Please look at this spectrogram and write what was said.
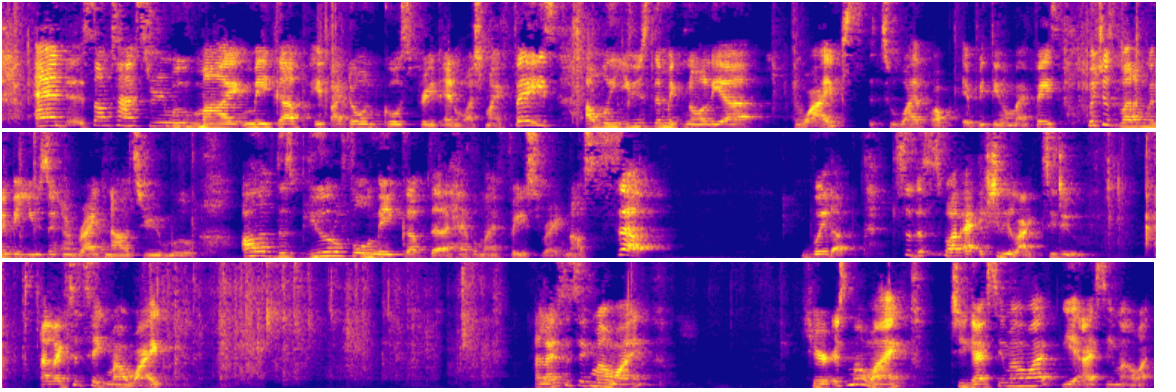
and sometimes to remove my makeup, if I don't go straight and wash my face, I will use the Magnolia wipes to wipe up everything on my face, which is what I'm going to be using right now to remove all of this beautiful makeup that I have on my face right now. So, wait up. So this is what I actually like to do. I like to take my wipe I like to take my wipe. Here is my wipe. Do you guys see my wipe? Yeah, I see my wipe.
